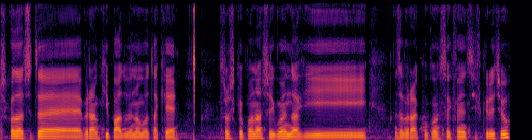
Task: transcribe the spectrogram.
Szkoda, czy te bramki padły, no bo takie troszkę po naszych błędach i zabrakło konsekwencji w kryciu.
